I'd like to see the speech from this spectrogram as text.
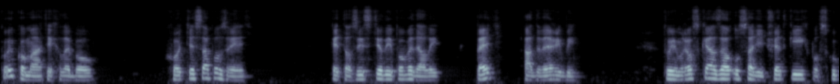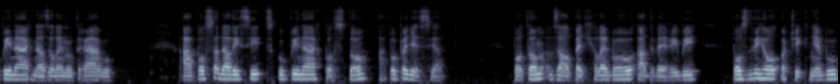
koľko máte chlebov? Choďte sa pozrieť. Keď to zistili, povedali, 5 a dve ryby. Tu im rozkázal usadiť všetkých po skupinách na zelenú trávu. A posadali si v skupinách po 100 a po 50. Potom vzal 5 chlebov a dve ryby, pozdvihol oči k nebu,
